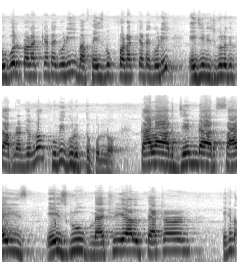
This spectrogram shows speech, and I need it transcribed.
গুগল প্রোডাক্ট ক্যাটাগরি বা ফেসবুক প্রোডাক্ট ক্যাটাগরি এই জিনিসগুলো কিন্তু আপনার জন্য খুবই গুরুত্বপূর্ণ। Colour gender size age group material pattern এখানে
